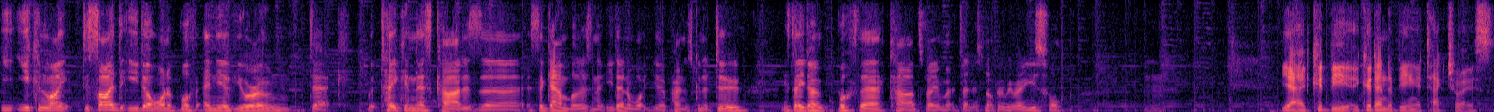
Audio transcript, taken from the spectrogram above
You, you can like decide that you don't want to buff any of your own deck, but taking this card is a it's a gamble, isn't it? You don't know what your opponent's going to do. If they don't buff their cards very much, then it's not going to be very useful. Yeah, it could be. It could end up being a tech choice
